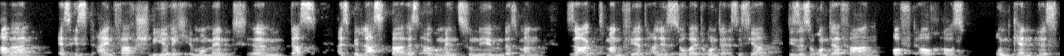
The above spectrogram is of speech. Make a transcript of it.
Aber es ist einfach schwierig im Moment, ähm, das als belastbares Argument zu nehmen, dass man sagt, man fährt alles so weit runter. Es ist ja dieses Runterfahren oft auch aus Unkenntnis,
